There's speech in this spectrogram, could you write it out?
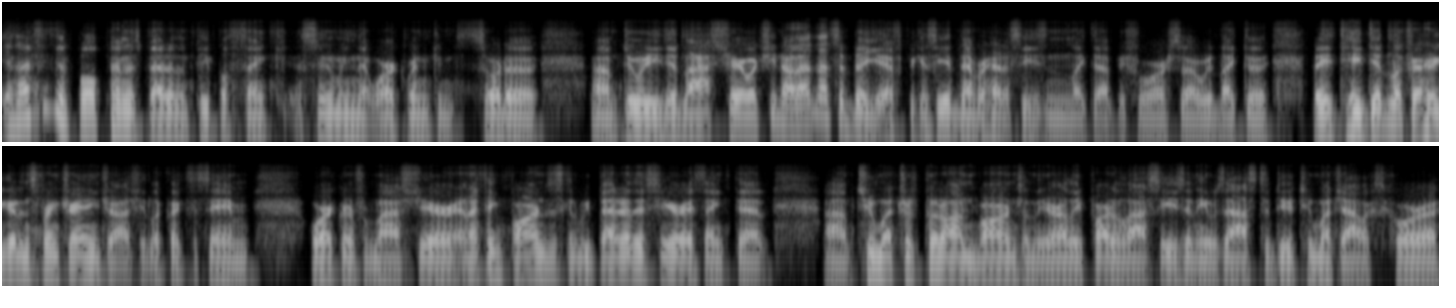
and I think the bullpen is better than people think, assuming that Workman can sort of um, do what he did last year, which, you know, that, that's a big if because he had never had a season like that before. So we'd like to, but he, he did look very good in spring training, Josh. He looked like the same Workman from last year. And I think Barnes is going to be better this year. I think that um, too much was put on Barnes in the early part of last season. He was asked to do too much. Alex Cora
